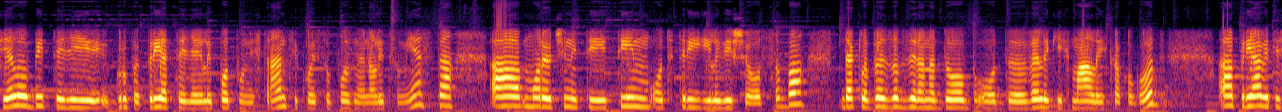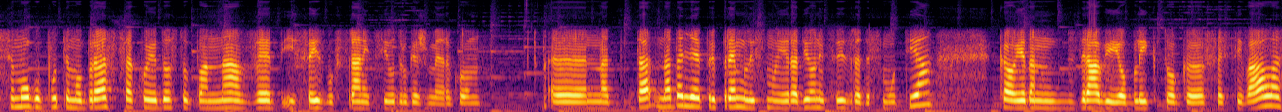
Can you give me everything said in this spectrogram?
cijele obitelji, grupe prijatelja ili potpuni stranci koji se upoznaju na licu mjesta, a moraju činiti tim od tri ili više osoba, dakle bez obzira na dob od velikih, malih, kako god a prijaviti se mogu putem obrazca koji je dostupan na web i Facebook stranici udruge Žmergo. E, nadalje pripremili smo i radionicu izrade smutija kao jedan zdraviji oblik tog festivala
